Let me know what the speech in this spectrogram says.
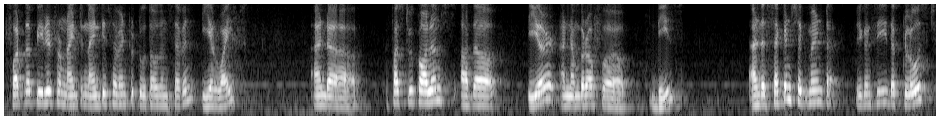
for the period from 1997 to 2007 year wise and uh, first two columns are the year and number of uh, deals. And the second segment you can see the closed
